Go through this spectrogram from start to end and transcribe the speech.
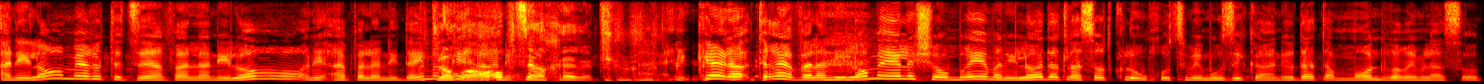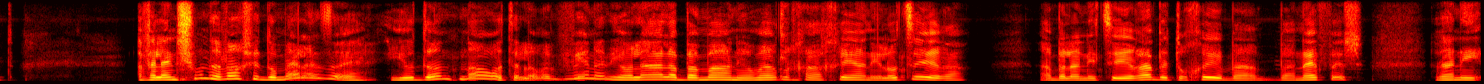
אני לא אומרת את זה, אבל אני לא... אני, אבל אני די את לא מרגיש- רואה אני- אופציה אחרת. כן, לא, תראה, אבל אני לא מאלה שאומרים, אני לא יודעת לעשות כלום חוץ ממוזיקה, אני יודעת המון דברים לעשות. אבל אין שום דבר שדומה לזה. You don't know, אתה לא מבין, אני עולה על הבמה, אני אומרת לך, אחי, אני לא צעירה, אבל אני צעירה בתוכי, בנפש, ואני,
